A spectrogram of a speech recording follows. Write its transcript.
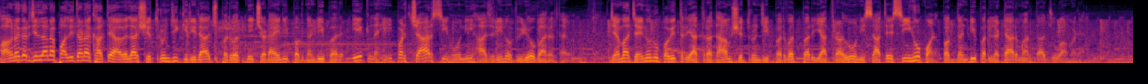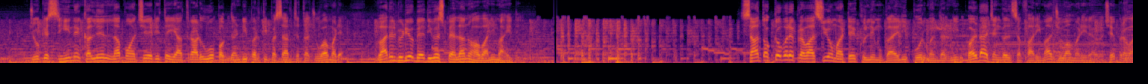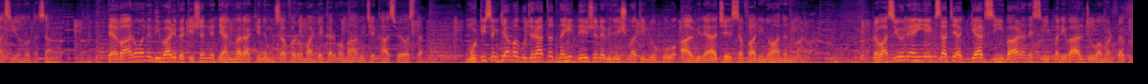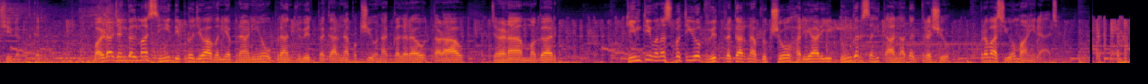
ભાવનગર જિલ્લાના પાલીતાણા ખાતે આવેલા શેત્રુંજી ગિરિરાજ પર્વતની ચડાઈની પગદંડી પર એક નહીં, પણ ચાર સિંહોની હાજરીનો વીડિયો વાયરલ થયો. જેમાં જૈનોનું પવિત્ર યાત્રાધામ શેત્રુંજી પર્વત પર યાત્રાળુઓની સાથે સિંહો પણ પગદંડી પર લટાર મારતા જોવા મળ્યા. જો કે સિંહને ખલેલ ન પહોંચે એ રીતે યાત્રાળુઓ પગદંડી પરથી પસાર થતા જોવા મળ્યા. વાયરલ વીડિયો બે દિવસ પહેલાનો હોવાની માહિતી. સાત ઓક્ટોબરે પ્રવાસીઓ માટે ખુલ્લી મુકાયેલી પોરબંદરની બરડા જંગલ સફારીમાં જોવા મળી રહ્યો છે પ્રવાસીઓનો ધસારો. તહેવારો અને દિવાળી વેકેશનને ધ્યાનમાં રાખીને મુસાફરો માટે કરવામાં આવી છે ખાસ વ્યવસ્થા. મોટી સંખ્યામાં ગુજરાત જ નહીં, દેશ અને વિદેશમાંથી લોકો આવી રહ્યા છે સફારીનો આનંદ માણવા. પ્રવાસીઓને અહીં એક સાથે અગિયાર સિંહ બાળ અને સિંહ પરિવાર જોવા મળતા ખુશી વ્યક્ત કરી. બરડા જંગલમાં સિંહ, દીપડો જેવા વન્ય પ્રાણીઓ ઉપરાંત વિવિધ પ્રકારના પક્ષીઓના કલરવ, તળાવ, ઝરણા, મગર કિંમતી વનસ્પતિઓ વિવિધ પ્રકારના વૃક્ષો હરિયાળી ડુંગર સહિત આહલાદક દ્રશ્યો પ્રવાસીઓ માણી રહ્યા છે.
